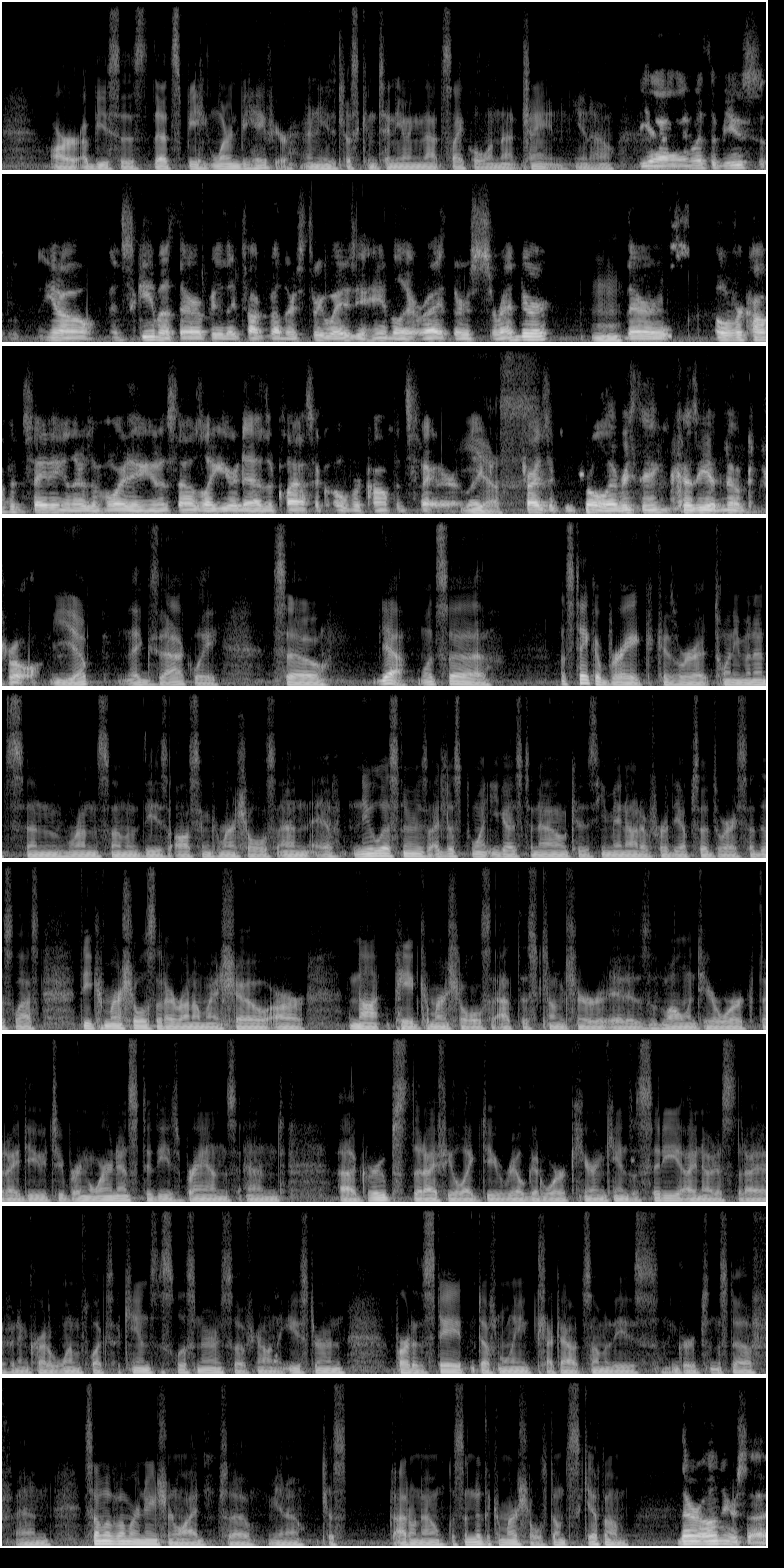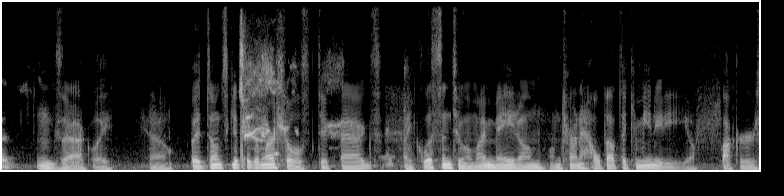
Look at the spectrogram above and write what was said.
are abuses that's be- learned behavior and he's just continuing that cycle and that chain you know? Yeah and with abuse you know in schema therapy they talk about there's three ways you handle it right? There's surrender mm-hmm. there's overcompensating and there's avoiding and it sounds like your dad's a classic overcompensator like yes. tries to control everything because he had no control. Yep exactly. So yeah let's uh Let's take a break because we're at 20 minutes and run some of these awesome commercials. And if new listeners, I just want you guys to know because you may not have heard the episodes where I said this last. The commercials that I run on my show are not paid commercials at this juncture. It is volunteer work that I do to bring awareness to these brands and uh, groups that I feel like do real good work here in Kansas City. I noticed that I have an incredible influx of Kansas listeners. So if you're on the eastern, part of the state, definitely check out some of these groups and stuff. And some of them are nationwide. So, you know, just, I don't know, listen to the commercials. Don't skip them. They're on your side. Exactly. You know, but don't skip the commercials, dick bags. Like, listen to them. I made them. I'm trying to help out the community, you fuckers.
